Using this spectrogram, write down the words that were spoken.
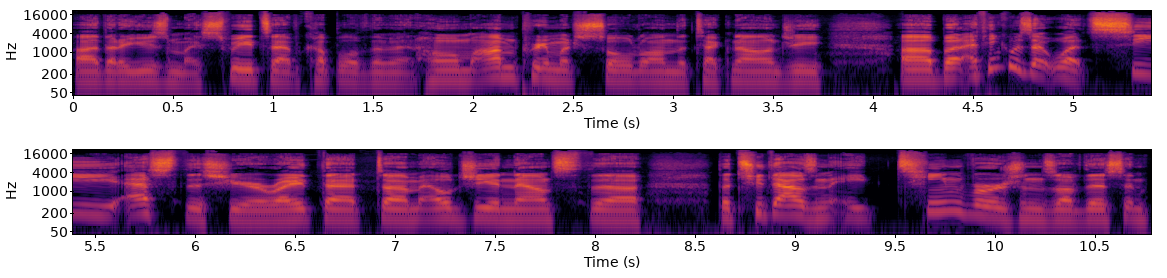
uh, that I use in my suites. I have a couple of them at home. I'm pretty much sold on the technology. Uh, but I think it was at what CES this year, right? That um, LG announced the the 2018 versions of this, and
